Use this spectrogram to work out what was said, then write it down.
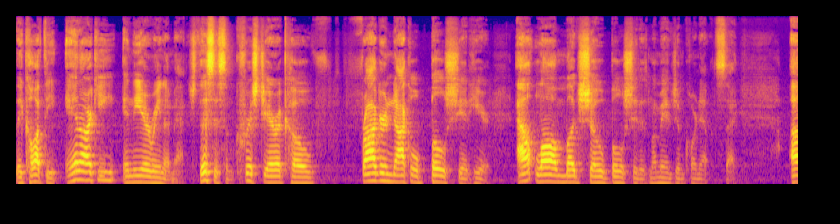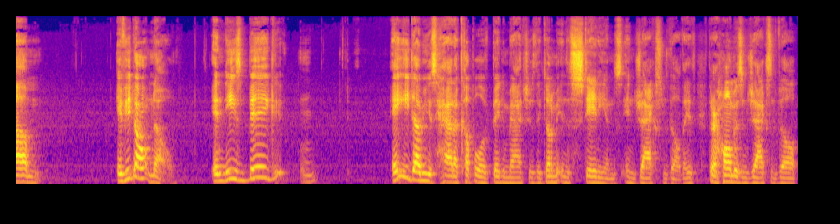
They call it the Anarchy in the Arena match. This is some Chris Jericho, Frogger Knuckle bullshit here. Outlaw mud show bullshit, as my man Jim Cornette would say. Um, if you don't know, in these big AEW's had a couple of big matches. They've done them in the stadiums in Jacksonville. They, their home is in Jacksonville.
